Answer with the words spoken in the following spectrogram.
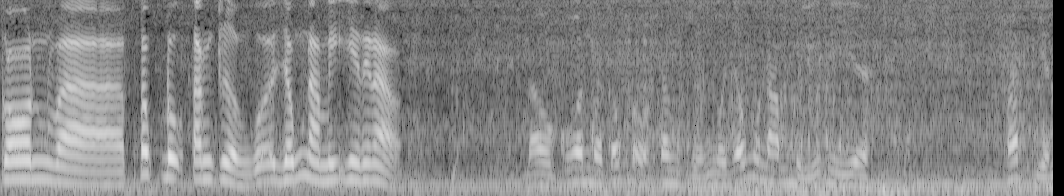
con và tốc độ tăng trưởng của giống Nam Mỹ như thế nào? Đầu con và tốc độ tăng trưởng của giống của Nam Mỹ thì phát triển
